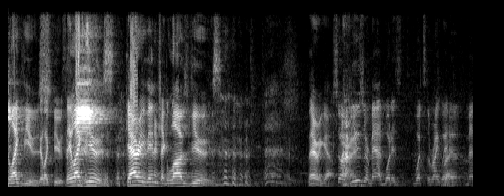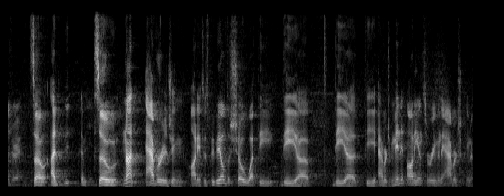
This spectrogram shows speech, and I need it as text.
like views. They like views. They, they like views. Gary Vaynerchuk loves views. There we go. So if views are bad, what is what's the right way right. to measure it? So, I, so not averaging audiences, but be able to show what the the uh, the uh, the average minute audience or even the average you know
